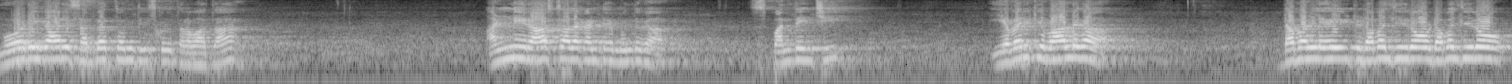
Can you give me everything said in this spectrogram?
మోడీ గారి సభ్యత్వం తీసుకున్న తర్వాత అన్ని రాష్ట్రాల కంటే ముందుగా స్పందించి ఎవరికి వాళ్ళుగా double eight double zero double zero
